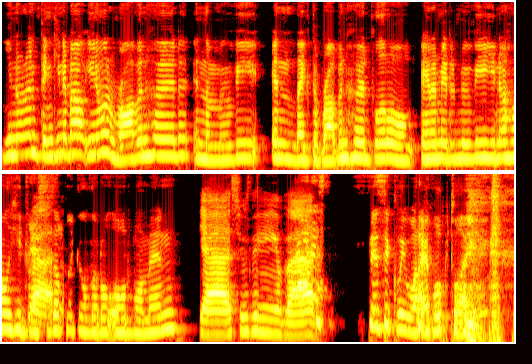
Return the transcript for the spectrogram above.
You know what I'm thinking about? You know in Robin Hood in the movie, in like the Robin Hood little animated movie, you know how he dresses up like a little old woman? Yes, you're thinking of That that. is physically what I looked like.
